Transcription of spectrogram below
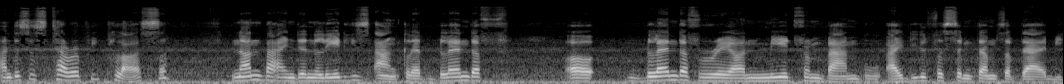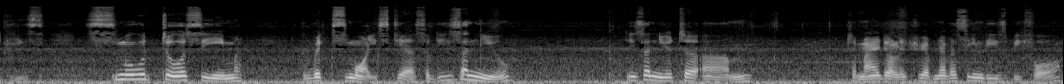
And this is therapy plus. Non-binding ladies anklet. Blend of uh, blend of rayon made from bamboo ideal for symptoms of diabetes. Smooth toe seam wicks moisture. So these are new. These are new to um to my dollar tree i've never seen these before.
